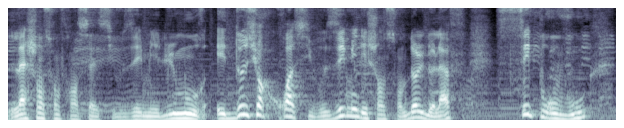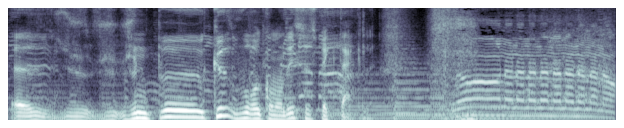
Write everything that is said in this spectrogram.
la chanson française, si vous aimez l'humour, et de surcroît, si vous aimez les chansons d'Ol de Laf, c'est pour vous. Euh, je, je- je ne peux que vous recommander ce spectacle. Non, non, non, non, non, non, non, non, non, non.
